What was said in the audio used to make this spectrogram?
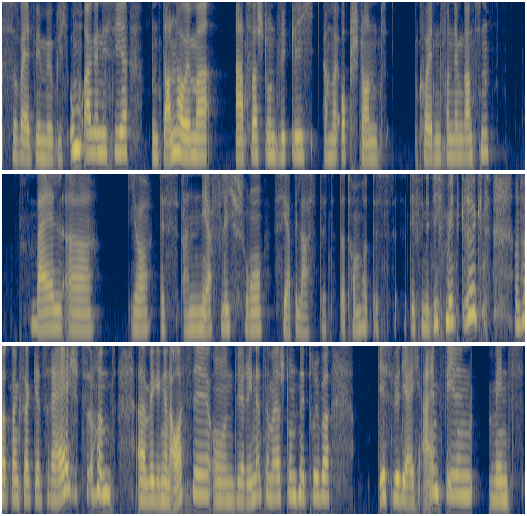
so weit wie möglich umorganisiere und dann habe ich mir ein, zwei Stunden wirklich einmal Abstand gehalten von dem Ganzen, weil äh, ja, es an nervlich schon sehr belastet. Der Tom hat das definitiv mitgekriegt und hat dann gesagt, jetzt reicht's und äh, wir gehen aussehen und wir reden jetzt einmal eine Stunde nicht drüber. Das würde ich euch auch empfehlen, wenn es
